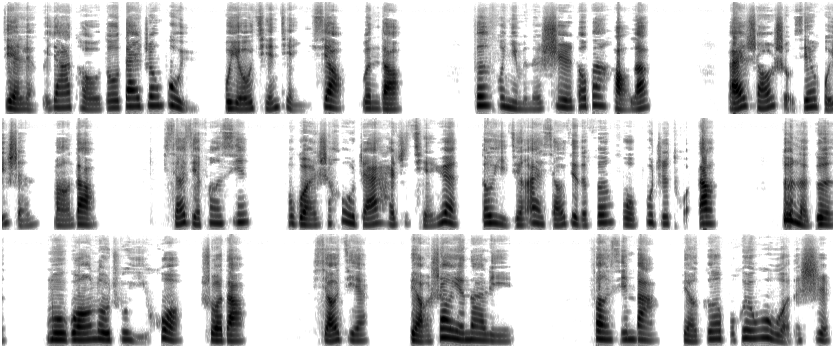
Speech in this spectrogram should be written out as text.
见两个丫头都呆怔不语，不由浅浅一笑，问道：“吩咐你们的事都办好了？”白芍首先回神，忙道：“小姐放心，不管是后宅还是前院，都已经按小姐的吩咐布置妥当。”顿了顿，目光露出疑惑，说道：“小姐，表少爷那里？放心吧，表哥不会误我的事。”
